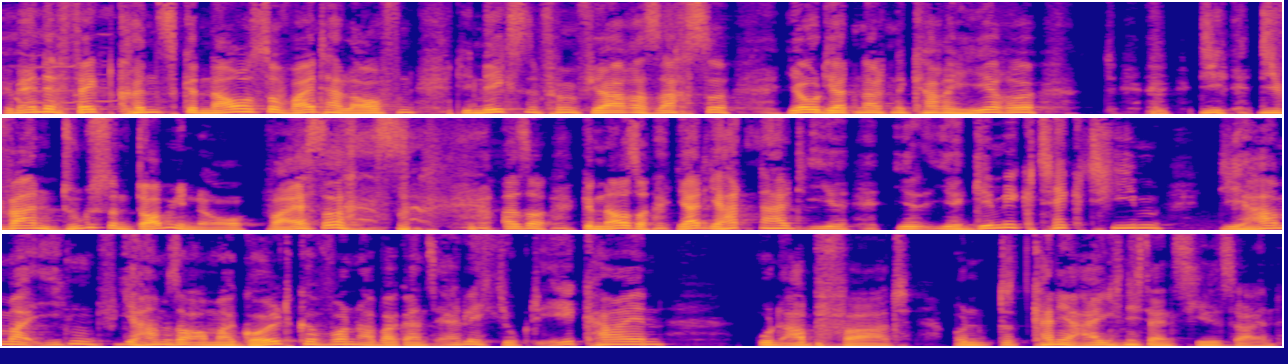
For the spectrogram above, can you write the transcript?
im Endeffekt könnte es genauso weiterlaufen. Die nächsten fünf Jahre sagst du, yo, die hatten halt eine Karriere, die, die waren Deuce und Domino, weißt du? Also genauso. Ja, die hatten halt ihr, ihr, ihr Gimmick-Tech-Team, die haben mal irgendwie, haben sie auch mal Gold gewonnen, aber ganz ehrlich, juckt eh kein und Abfahrt. Und das kann ja eigentlich nicht dein Ziel sein.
